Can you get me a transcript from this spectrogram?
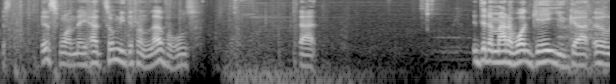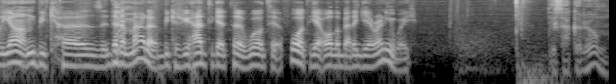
Just this one, they had so many different levels that it didn't matter what gear you got early on because it didn't matter because you had to get to World Tier 4 to get all the better gear anyway. The Zakarum?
